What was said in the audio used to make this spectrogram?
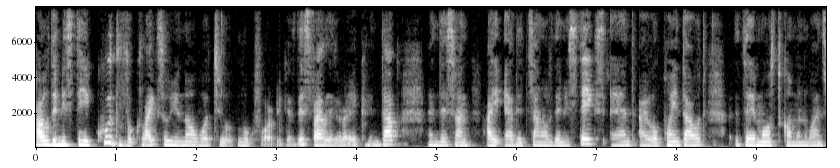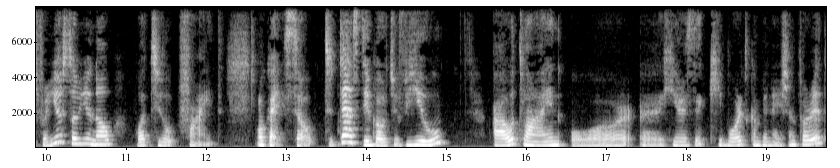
how the mistake could look like, so you know what to look for. Because this file is already cleaned up, and this one I added some of the mistakes, and I will point out the most common ones for you, so you know what to find. Okay, so to test, you go to View outline or uh, here's the keyboard combination for it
